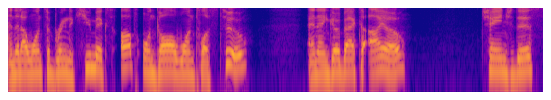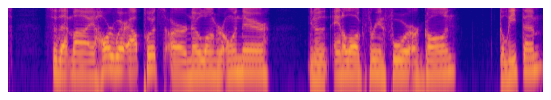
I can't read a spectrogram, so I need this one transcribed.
and then I want to bring the Cue Mix up on DAW 1 plus 2, and then go back to I.O., change this so that my hardware outputs are no longer on there. You know, analog 3 and 4 are gone. Delete them.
